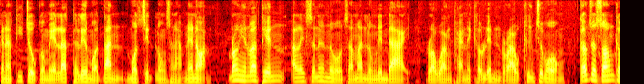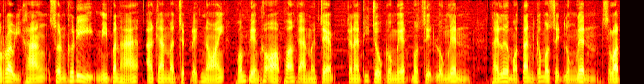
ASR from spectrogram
ขณะที่โจโกเมสและเทเลอร์มอตันหมดสิทธิ์ลงสนามแน่นอนเราเห็นว่าเทนอเล็กซานเดอร์โนสามารถลงเล่นได้เราวางแผนให้เขาเล่นราวครึ่งชั่วโมง เขาจะซ้อมกับเราอีกครั้ง ส่วนโคดี้มีปัญหาอาการบาดเจ็บเล็กน้อย ผมเปลี่ยนเขาออกเพราะอาการบาดเจ็บ ขณะที่โจโกเมสหมดสิทธิ์ลงเล่น ไทเลอร์มอร์ตันก็หมดสิทธิ์ลงเล่น สล็อต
